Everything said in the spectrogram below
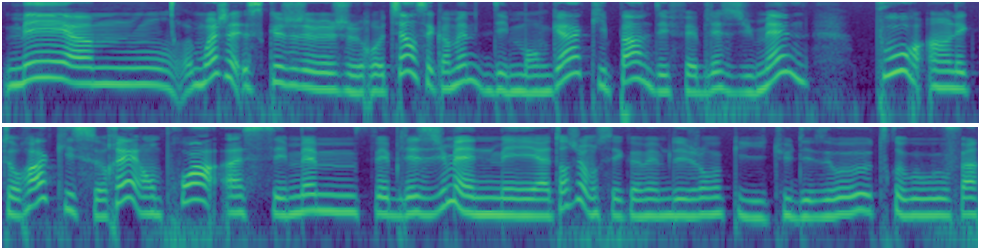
Mais moi, ce que je, je retiens, c'est quand même des mangas qui parlent des faiblesses humaines pour un lectorat qui serait en proie à ces mêmes faiblesses humaines. Mais attention, c'est quand même des gens qui tuent des autres. Enfin,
